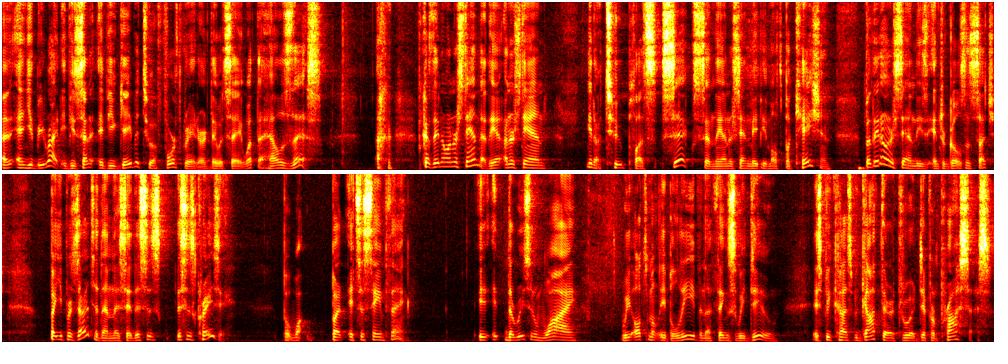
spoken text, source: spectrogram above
And, and you'd be right. If you said it, if you gave it to a fourth grader, they would say, "What the hell is this?" because they don't understand that. They understand, you know, two plus six, and they understand maybe multiplication, but they don't understand these integrals and such. But you present it to them, they say, "This is this is crazy," but what? But it's the same thing. It, it, the reason why we ultimately believe in the things we do is because we got there through a different process.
